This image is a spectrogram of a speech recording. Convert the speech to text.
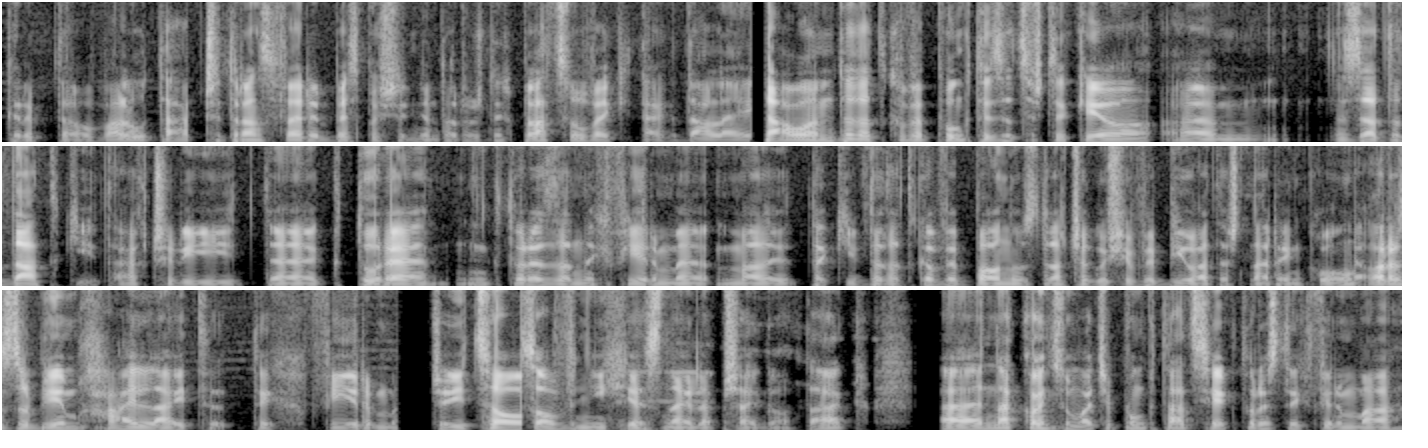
kryptowalutach, czy transfery bezpośrednio do różnych placówek i tak dalej. Dałem dodatkowe punkty za coś takiego za dodatki, tak? czyli te, które, które z danych firm ma taki dodatkowy bonus, dlaczego się wybiła też na rynku. Oraz zrobiłem highlight tych firm, czyli co, co w nich jest najlepszego. Tak? E, na końcu macie punktację, które z tych firm ma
